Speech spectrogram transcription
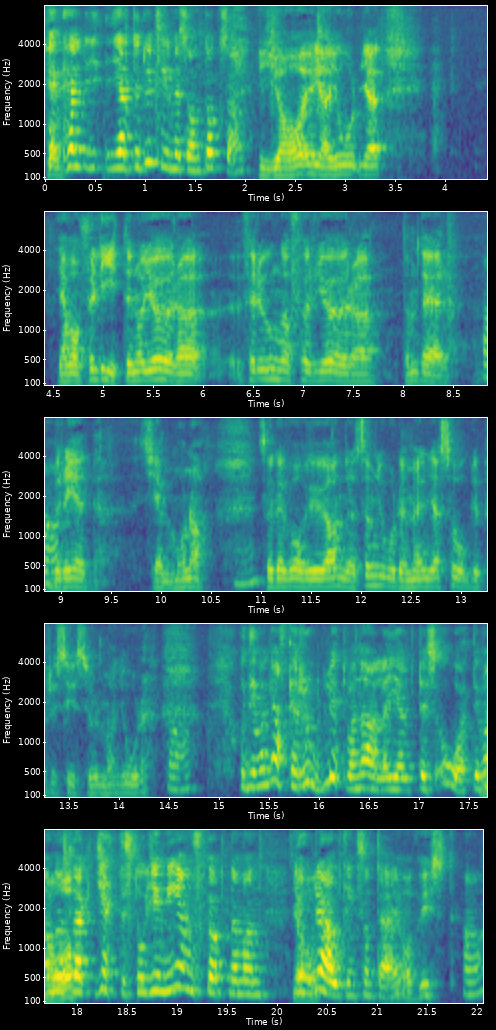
Höll, hjälpte du till med sånt också? Ja, jag gjorde... Jag, jag var för liten att göra, för ung för att göra de där Ja. bredkämmorna. Mm. Så det var ju andra som gjorde men jag såg ju precis hur man gjorde. Ja. Och det var ganska roligt va, när alla hjälptes åt. Det var Ja. någon slags jättestor gemenskap när man Ja. gjorde allting sånt där. Ja, visst. Ja.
